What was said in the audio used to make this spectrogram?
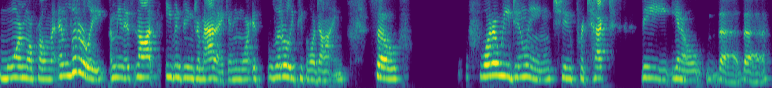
more and more problematic and literally i mean it's not even being dramatic anymore it's literally people are dying so what are we doing to protect the you know the the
